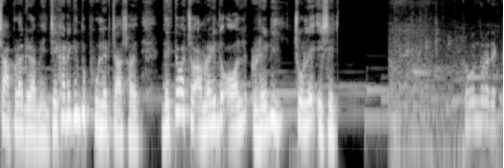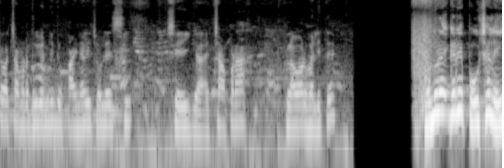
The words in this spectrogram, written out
চাপড়া গ্রামে, যেখানে কিন্তু ফুলের চাষ হয়। দেখতে পাচ্ছ, আমরা কিন্তু অলরেডি চলে এসেছি। তো বন্ধুরা, দেখতে পাচ্ছ, আমরা দুজন কিন্তু ফাইনালি চলে এসেছি। সেই চাপড়া ফ্লাওয়ার ভ্যালিতে বন্ধুরা, এখানে পৌঁছালেই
